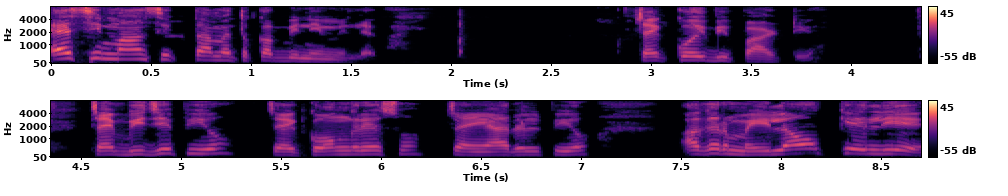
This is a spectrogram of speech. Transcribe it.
ऐसी मानसिकता में तो कभी नहीं मिलेगा। चाहे कोई भी पार्टी हो चाहे बीजेपी हो चाहे कांग्रेस हो चाहे आरएलपी हो अगर महिलाओं के लिए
